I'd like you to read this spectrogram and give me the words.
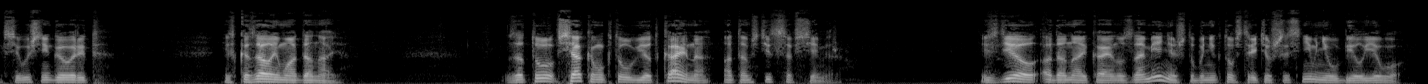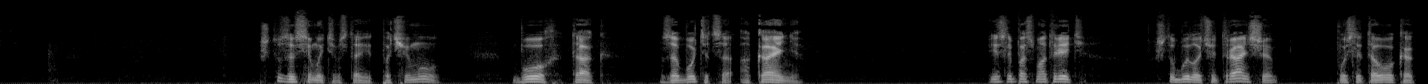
Всевышний говорит, и сказал ему Адонай, зато всякому, кто убьет Каина, отомстится всемеро. И сделал Адонай Каину знамение, чтобы никто, встретившись с ним, не убил его. Что за всем этим стоит? Почему Бог так заботится о Каине? Если посмотреть, что было чуть раньше, после того, как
